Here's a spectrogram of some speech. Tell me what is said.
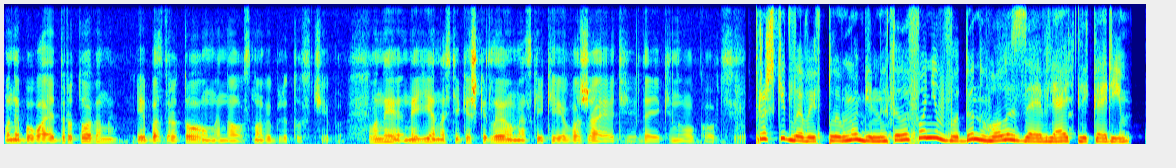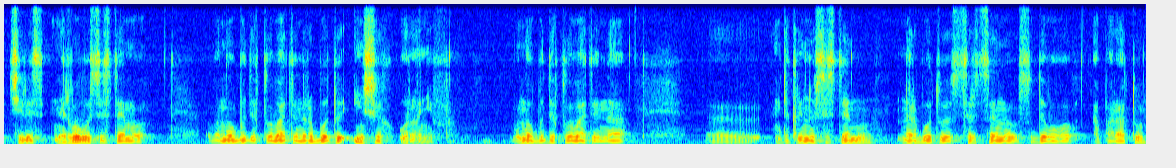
Вони бувають дротовими і бездротовими на основі Bluetooth чіпу. Вони не є настільки шкідливими, скільки вважають деякі науковці. Про шкідливий вплив мобільних телефонів в один голос заявляють лікарі. через нервову систему воно буде впливати на роботу інших органів. Воно буде впливати на е, ендокринну систему, на роботу серцево-судового апарату.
